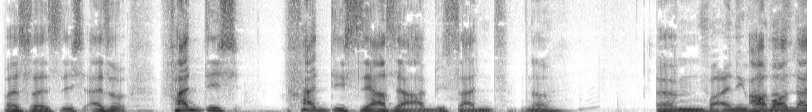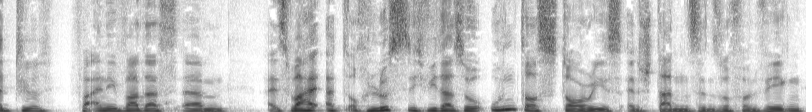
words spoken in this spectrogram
was weiß ich, also fand ich, fand ich sehr, sehr amüsant, ne? Ähm, Vor allen Dingen war aber das- natürlich, Vor allen Dingen war das, ähm, es war halt auch lustig, wie da so Unterstories entstanden sind, so von wegen,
